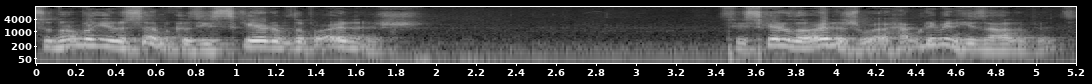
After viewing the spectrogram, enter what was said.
So normally you understand because he's scared of the Einish. So he's scared of the Einish. What do you mean he's out of it?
